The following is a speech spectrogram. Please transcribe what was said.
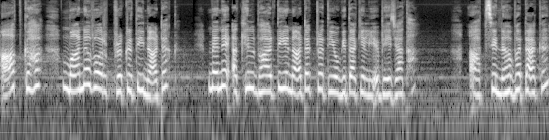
आपका मानव और प्रकृति नाटक? मैंने अखिल भारतीय नाटक प्रतियोगिता के लिए भेजा था। आपसे न बताकर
